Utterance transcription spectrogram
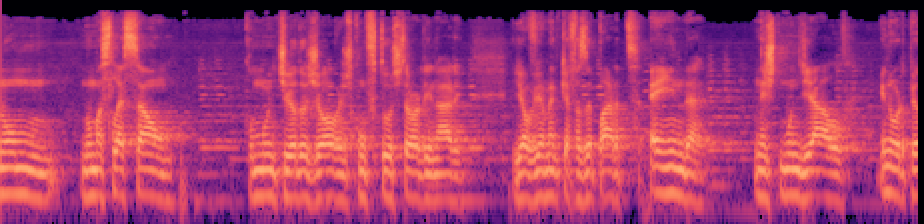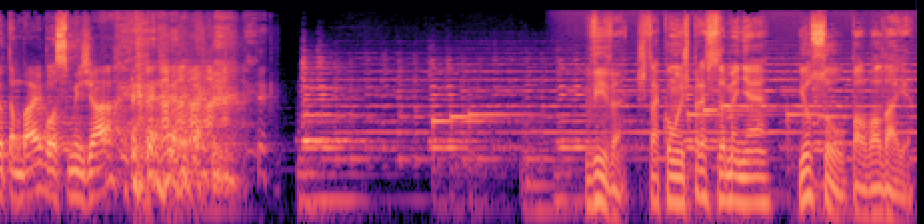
num, numa seleção com muitos jogadores jovens, com um futuro extraordinário e obviamente quer fazer parte ainda neste Mundial e no Europeu também, vou assumir já. Viva! Está com o Expresso da Manhã. Eu sou o Paulo Baldaia.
